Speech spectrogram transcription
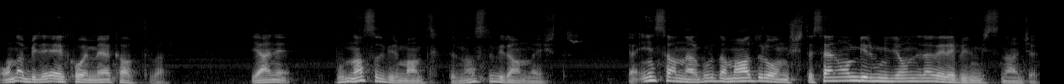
ona bile el koymaya kalktılar. Yani bu nasıl bir mantıktır, nasıl bir anlayıştır? Ya insanlar burada mağdur olmuş işte sen 11 milyon lira verebilmişsin ancak.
